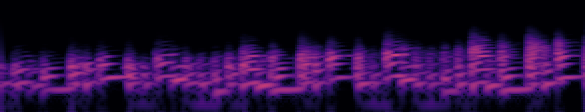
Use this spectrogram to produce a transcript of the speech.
Thank mm-hmm. you.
